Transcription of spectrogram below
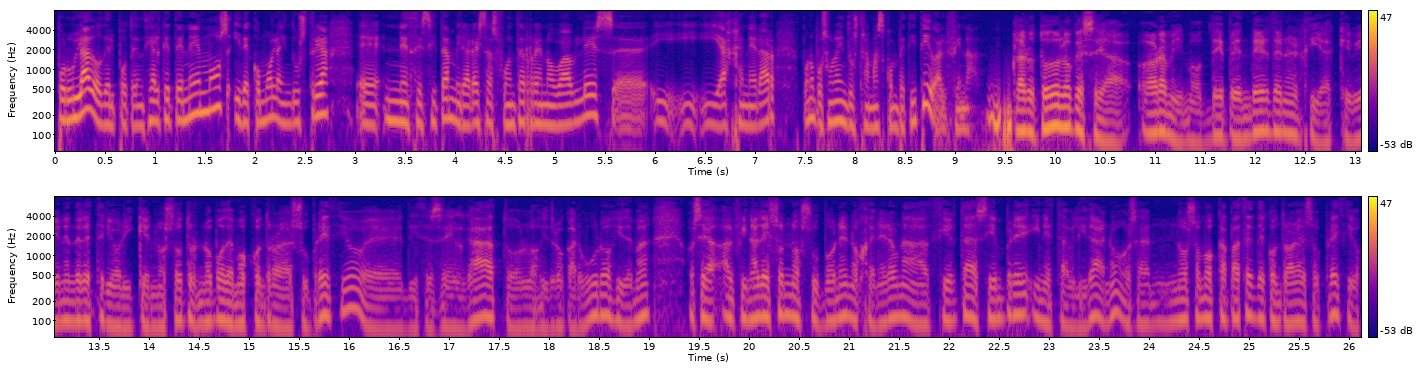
por un lado, del potencial que tenemos y de cómo la industria eh, necesita mirar a esas fuentes renovables eh, y, a generar, bueno, pues una industria más competitiva al final. Claro, todo lo que sea ahora mismo depender de energías que vienen del exterior y que nosotros no podemos controlar su precio, eh, dices el gas, todos los hidrocarburos y demás, o sea, al final eso nos supone, nos genera una cierta siempre inestabilidad, ¿no? O sea, no somos capaces de controlar esos precios.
